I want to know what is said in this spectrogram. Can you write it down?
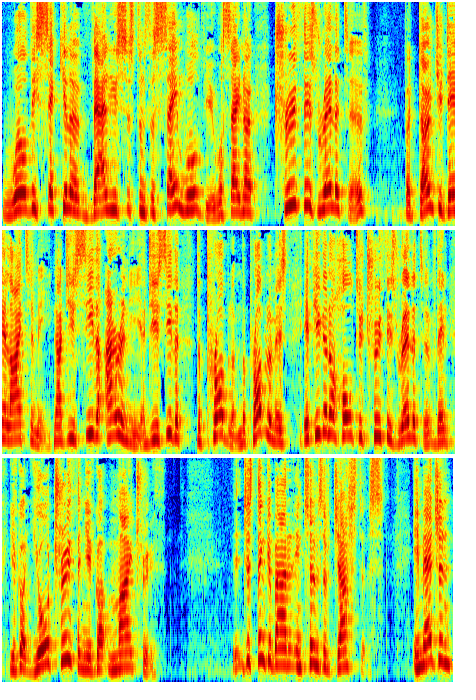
worldly secular value systems, the same worldview will say, no, truth is relative, but don't you dare lie to me. Now, do you see the irony here? Do you see the, the problem? The problem is if you're going to hold to truth is relative, then you've got your truth and you've got my truth. Just think about it in terms of justice. Imagine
